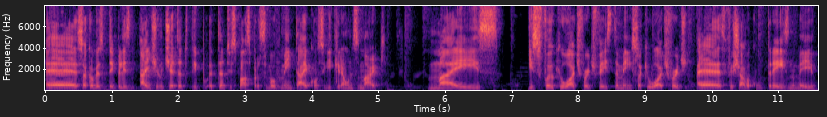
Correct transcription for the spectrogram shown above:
É, só que ao mesmo tempo eles, a gente não tinha tanto, tempo, tanto espaço para se movimentar e conseguir criar um desmarque. Mas isso foi o que o Watford fez também, só que o Watford é, fechava com três no meio.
